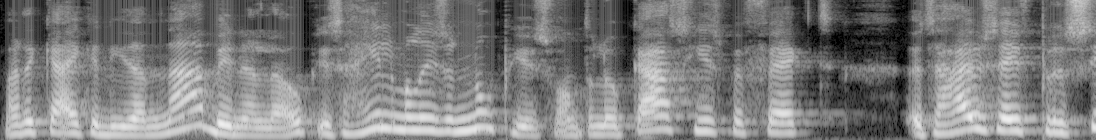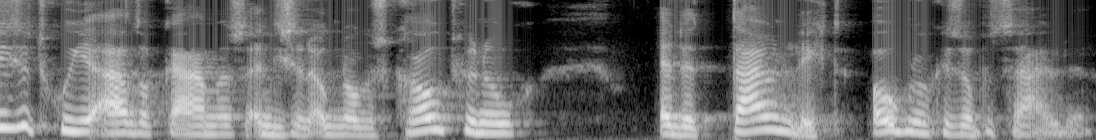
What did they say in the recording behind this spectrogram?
Maar de kijker die daarna binnenloopt is helemaal in zijn nopjes, want de locatie is perfect. Het huis heeft precies het goede aantal kamers en die zijn ook nog eens groot genoeg. En de tuin ligt ook nog eens op het zuiden.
